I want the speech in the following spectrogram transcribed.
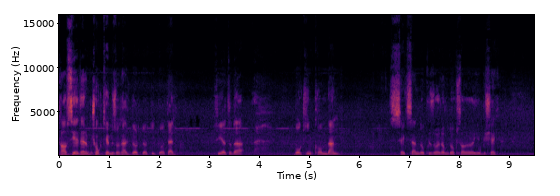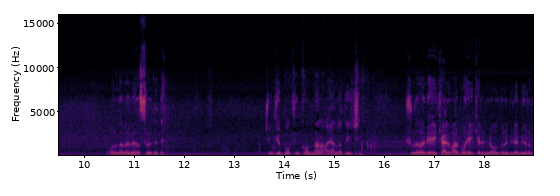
Tavsiye ederim. Çok temiz otel. Dört dörtlük bir otel. Fiyatı da Booking.com'dan 89 euro mu 90 euro gibi bir şey. Onu da Mehmet Asır ödedi. Çünkü Booking.com'dan ayarladığı için. Şurada da bir heykel var. Bu heykelin ne olduğunu bilemiyorum.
